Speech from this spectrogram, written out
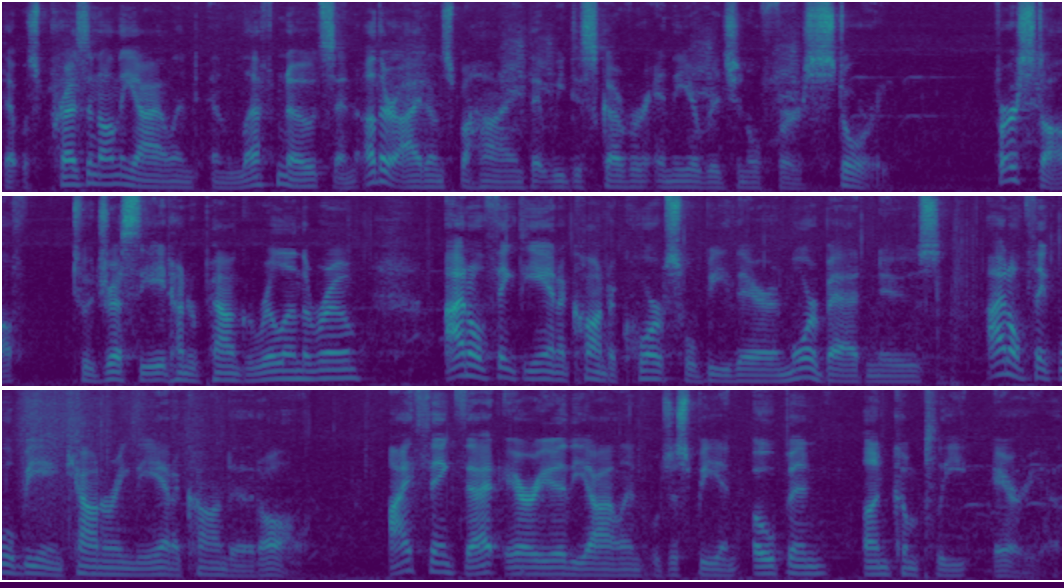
that was present on the island and left notes and other items behind that we discover in the original first story. First off, to address the 800 pound gorilla in the room, I don't think the anaconda corpse will be there, and more bad news, I don't think we'll be encountering the anaconda at all. I think that area of the island will just be an open, incomplete area.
